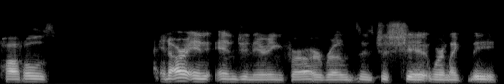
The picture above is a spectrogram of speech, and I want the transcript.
potholes, and our in- engineering for our roads is just shit. Where like they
